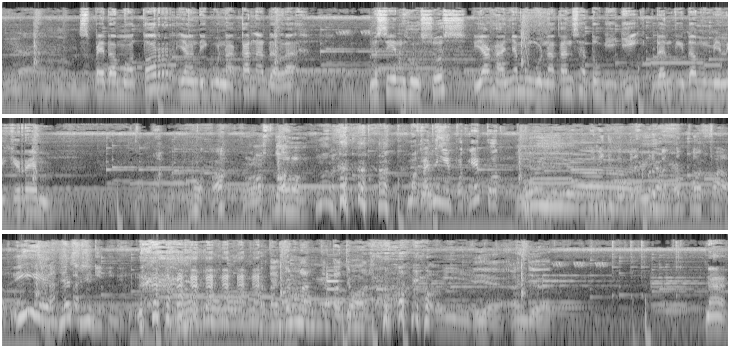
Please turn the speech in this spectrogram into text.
Iya. Sepeda motor yang digunakan adalah mesin khusus yang hanya menggunakan satu gigi dan tidak memiliki rem. Ngelos dong Makanya ngepot-ngepot. Oh iya. Ini juga benar berbentuk oval. Iya. Pas segitiga? ketajaman ketajaman Oh iya. iya lanjut Nah,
